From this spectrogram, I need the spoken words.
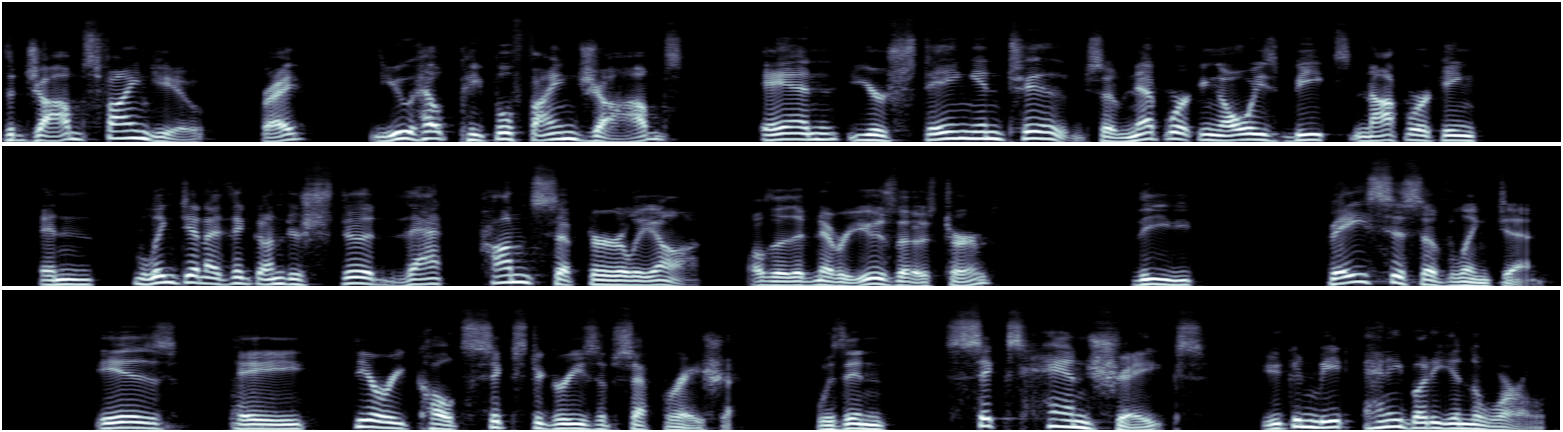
The jobs find you, right? You help people find jobs and you're staying in tune. So networking always beats not working. And LinkedIn, I think, understood that concept early on, although they've never used those terms. The basis of LinkedIn is a theory called six degrees of separation. Within six handshakes, you can meet anybody in the world.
